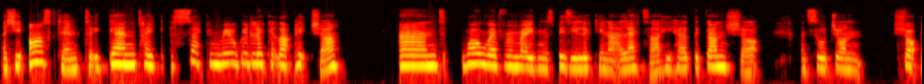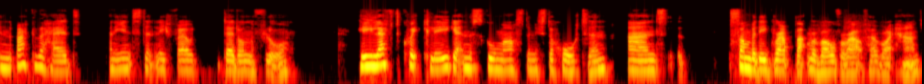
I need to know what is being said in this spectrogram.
And she asked him to again take a second real good look at that picture and while Reverend Raven was busy looking at a letter, he heard the gunshot and saw John shot in the back of the head, and he instantly fell dead on the floor. He left quickly, getting the schoolmaster, Mr. Horton, and somebody grabbed that revolver out of her right hand.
